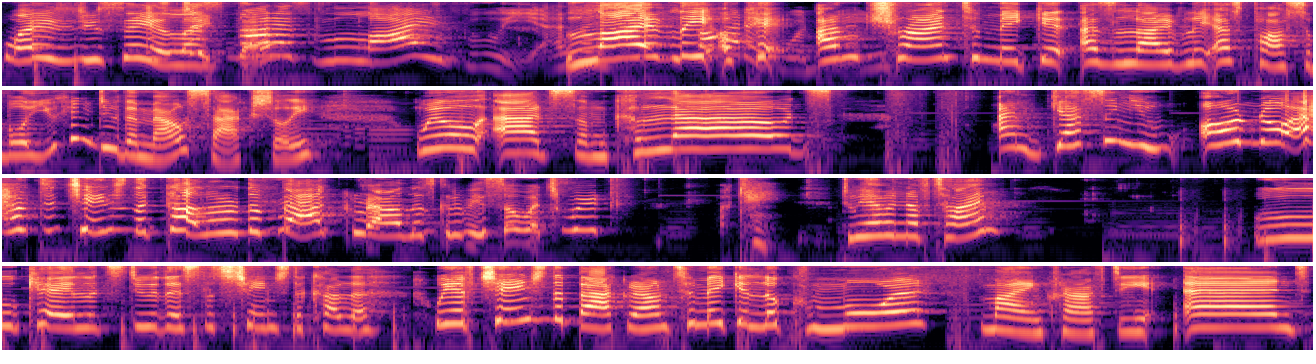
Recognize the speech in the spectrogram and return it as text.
Why did you say it It's like just that? not as lively lively okay i'm be. trying to make it as lively as possible you can do the mouse actually we'll add some clouds i'm guessing you oh no i have to change the color of the background that's gonna be so much work okay do we have enough time Okay, let's do this. Let's change the color. We have changed the background to make it look more Minecrafty, and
